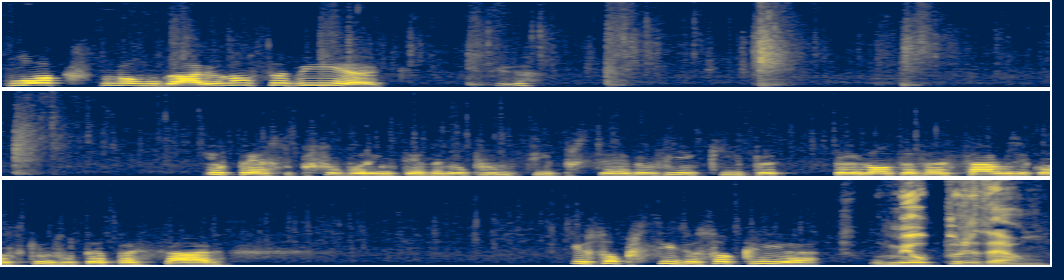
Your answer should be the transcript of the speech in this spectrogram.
Coloque-se no meu lugar. Eu não sabia. Que... Eu peço, por favor, entenda-me. Eu prometi, percebe? Eu vim aqui para, para nós avançarmos e conseguirmos ultrapassar. Eu só preciso, eu só queria. O meu perdão.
